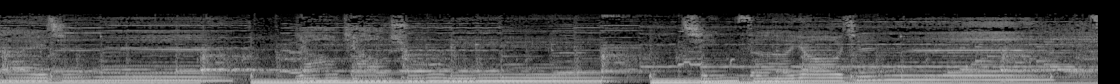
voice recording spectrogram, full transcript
才知窈窕淑女，琴瑟友之。参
